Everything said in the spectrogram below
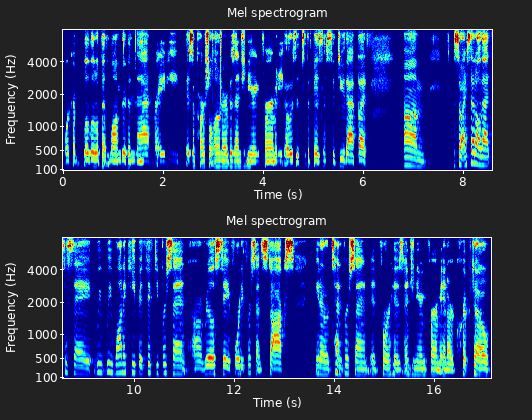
work a, a little bit longer than that, right? He is a partial owner of his engineering firm, and he owes it to the business to do that. But um, so I said all that to say we we want to keep it fifty percent uh, real estate, forty percent stocks, you know, ten percent for his engineering firm and our crypto.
